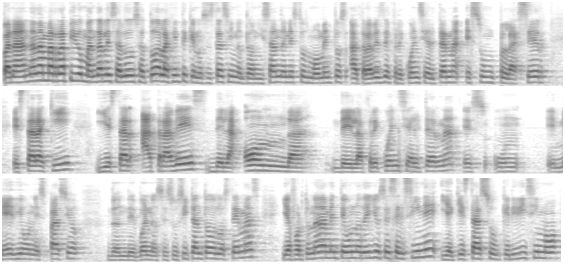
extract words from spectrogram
para nada más rápido mandarle saludos a toda la gente que nos está sintonizando en estos momentos a través de Frecuencia Alterna. Es un placer estar aquí y estar a través de la onda de la frecuencia alterna. Es un eh, medio, un espacio donde, bueno, se suscitan todos los temas y afortunadamente uno de ellos es el cine y aquí está su queridísimo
